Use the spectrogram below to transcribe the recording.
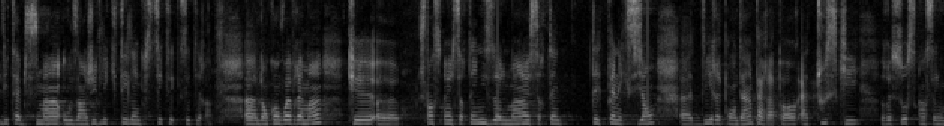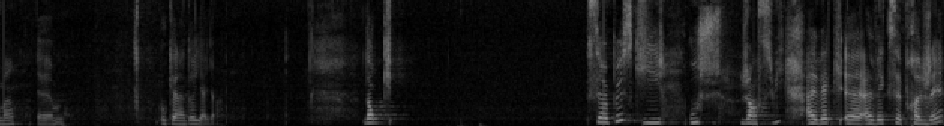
l'établissement aux enjeux de l'équité linguistique, etc. Euh, donc, on voit vraiment que, euh, je pense, un certain isolement, un certain déconnexion euh, des répondants par rapport à tout ce qui est ressources, enseignement au Canada et ailleurs. Donc, c'est un peu ce qui, où j'en suis avec, avec ce projet.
